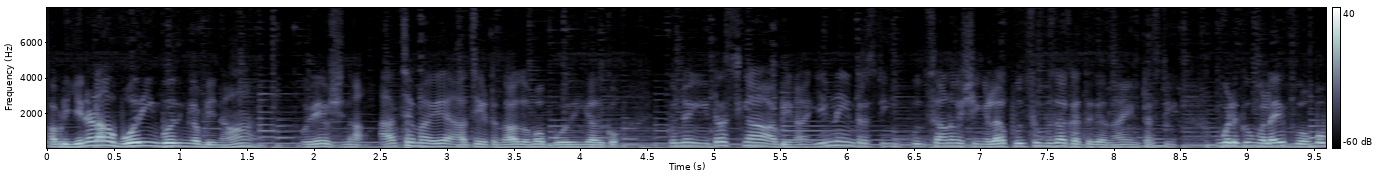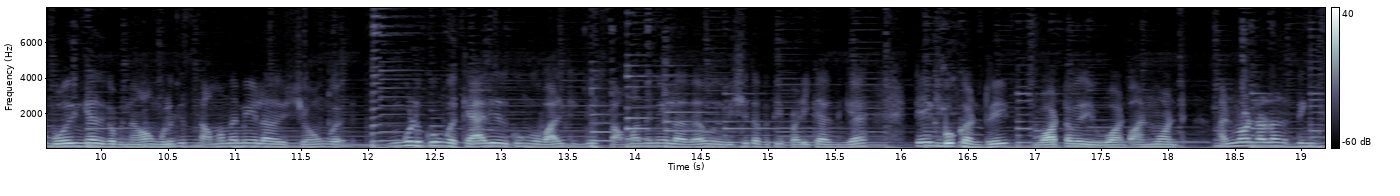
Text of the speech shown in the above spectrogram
அப்படி என்னடா போரிங் போரிங் அப்படின்னா ஒரே விஷயம் தான். ஆச்ச ஆச்சிக்கிட்டு இருந்தால் ரொம்ப போரிங்காக இருக்கும். கொஞ்சம் இன்ட்ரெஸ்டிங்காக அப்படின்னா என்ன இன்ட்ரெஸ்டிங் புதுசான விஷயங்களை புதுசு புதுசாக கற்றுக்கிறது தான் இன்ட்ரெஸ்டிங் உங்களுக்கு உங்கள் லைஃப் ரொம்ப போரிங்காக இருக்குது அப்படின்னா உங்களுக்கு சம்மந்தமே இல்லாத விஷயம் உங்கள் உங்களுக்கும் உங்கள் கேரியருக்கும் உங்கள் வாழ்க்கைக்கும் சம்மந்தமே இல்லாத ஒரு விஷயத்தை பற்றி படிக்காதீங்க. Take book and read whatever you want unwant அன்வான்டான திங்ஸ்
